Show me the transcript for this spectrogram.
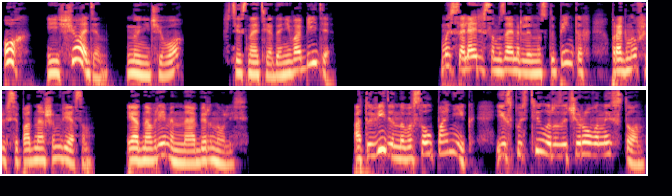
Ох, еще один. Ну ничего. В тесноте да не в обиде. Мы с Солярисом замерли на ступеньках, прогнувшихся под нашим весом, и одновременно обернулись. От увиденного Сол паник и испустил разочарованный стон,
